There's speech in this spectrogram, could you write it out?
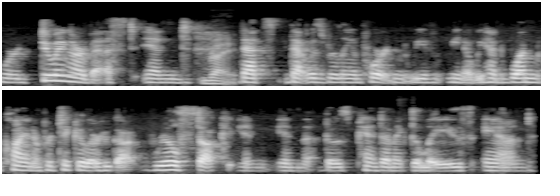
We're doing our best, and right. that's that was really important. We've you know we had one client in particular who got real stuck in in those pandemic delays, and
